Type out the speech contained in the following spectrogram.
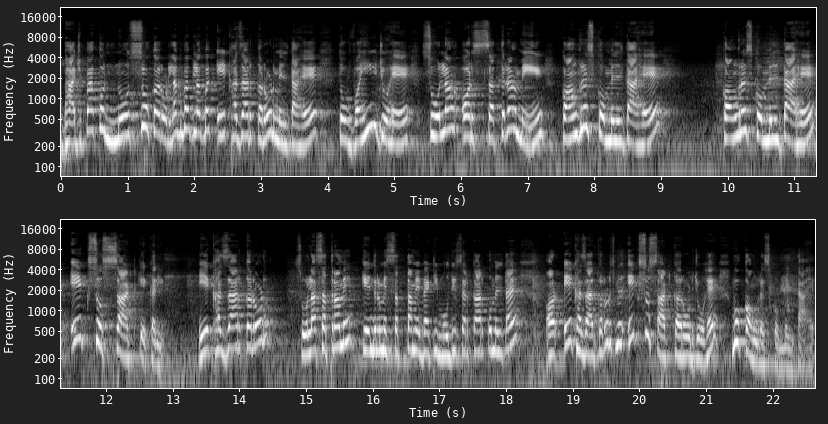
भाजपा को 900 करोड़, लगभग लगभग 1000 करोड़ मिलता है तो वहीं जो है 16 और 17 में कांग्रेस को मिलता है, कांग्रेस को मिलता है 160 के करीब। 1000 करोड़ 16-17 में, केंद्र में सत्ता में बैठी मोदी सरकार को मिलता है और 1000 करोड़, इसमें 160 करोड़ जो है, वो कांग्रेस को मिलता है।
